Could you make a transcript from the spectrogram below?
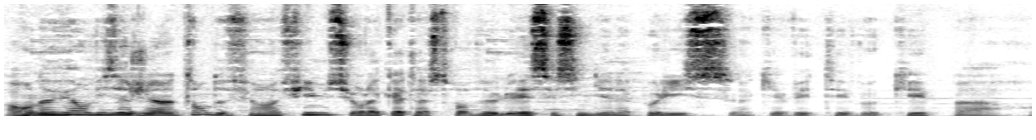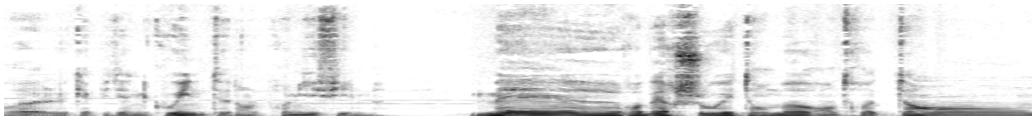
On avait envisagé un temps de faire un film sur la catastrophe de l'USS Indianapolis, qui avait été évoqué par euh, le capitaine Quint dans le premier film. Mais euh, Robert Shaw étant mort entre-temps,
